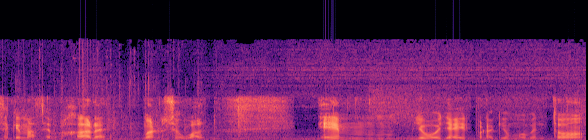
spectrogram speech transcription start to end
Parece que me hace bajar, ¿eh? Bueno, es igual. Em, yo voy a ir por aquí un momento.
